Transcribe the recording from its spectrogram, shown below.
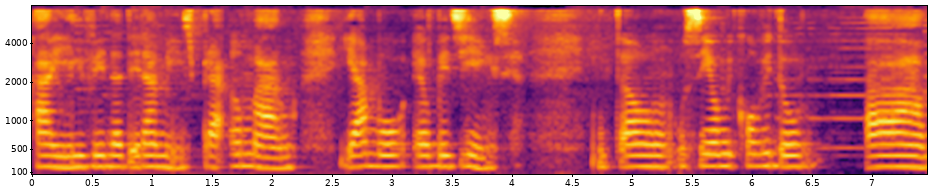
a Ele verdadeiramente, para amá-lo. E amor é obediência. Então, o Senhor me convidou a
